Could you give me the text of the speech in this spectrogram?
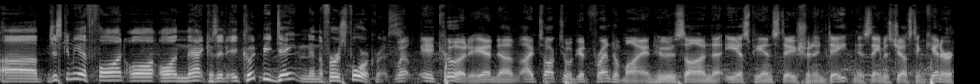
Uh, just give me a thought on, on that because it, it, could be Dayton in the first four, Chris. Well, it could. And um, I talked to a good friend of mine who's on ESPN station in Dayton. His name is Justin Kinner,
